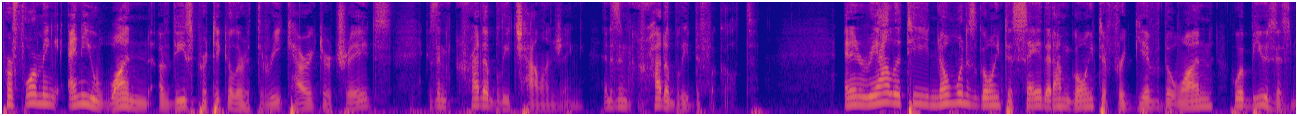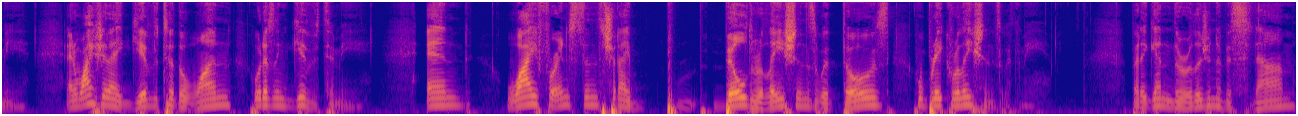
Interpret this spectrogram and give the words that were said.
performing any one of these particular three character traits is incredibly challenging and is incredibly difficult. And in reality, no one is going to say that I'm going to forgive the one who abuses me. And why should I give to the one who doesn't give to me? And why, for instance, should I b- build relations with those who break relations with me? But again, the religion of Islam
